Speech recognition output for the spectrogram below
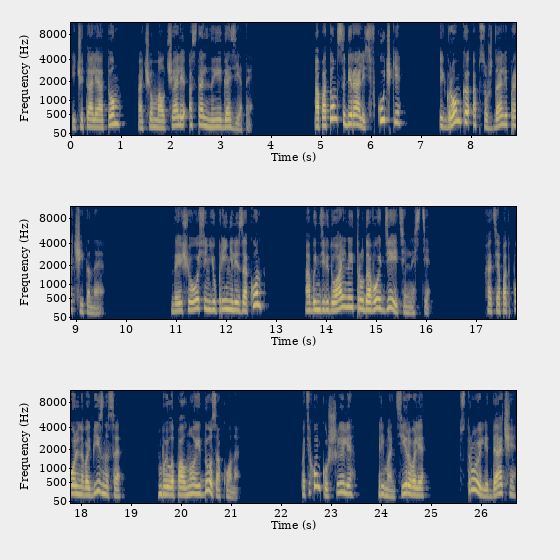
и читали о том, о чем молчали остальные газеты а потом собирались в кучки и громко обсуждали прочитанное. Да еще осенью приняли закон, об индивидуальной трудовой деятельности. Хотя подпольного бизнеса было полно и до закона. Потихоньку шили, ремонтировали, строили дачи,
